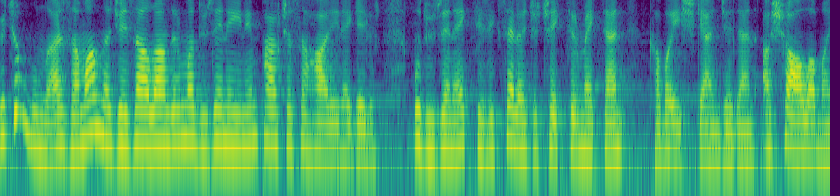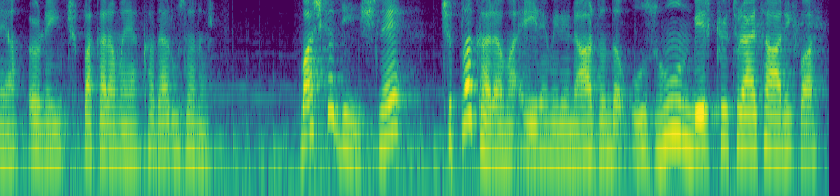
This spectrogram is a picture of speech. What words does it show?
Bütün bunlar zamanla cezalandırma düzeneğinin parçası haline gelir. Bu düzenek fiziksel acı çektirmekten, kaba işkenceden, aşağılamaya, örneğin çıplak aramaya kadar uzanır. Başka deyişle çıplak arama eyleminin ardında uzun bir kültürel tarih var.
